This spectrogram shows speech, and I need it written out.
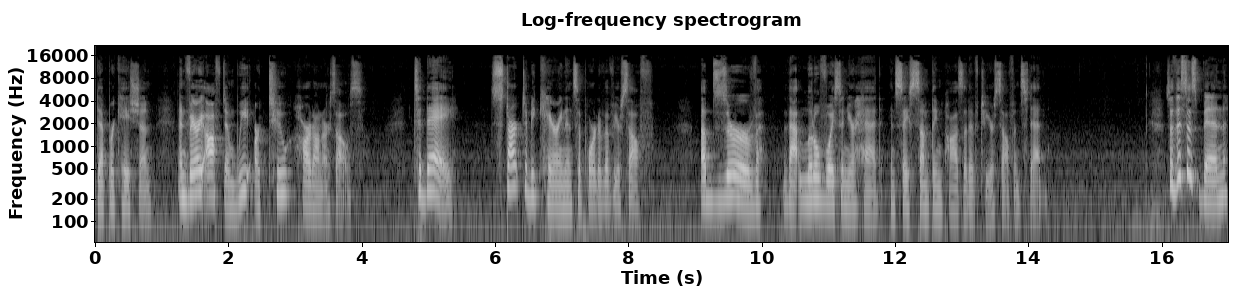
deprecation, and very often we are too hard on ourselves. Today, start to be caring and supportive of yourself. Observe that little voice in your head and say something positive to yourself instead. So, this has been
